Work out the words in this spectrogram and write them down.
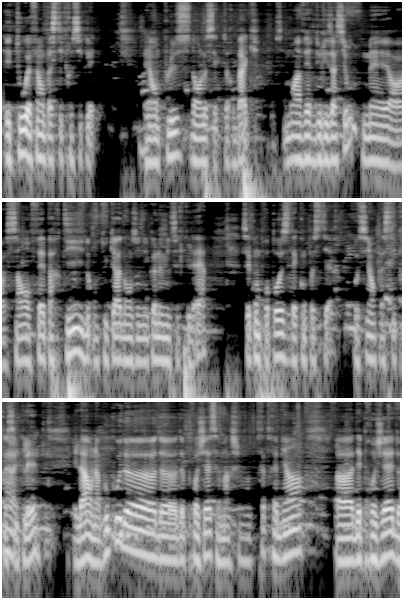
Et tout est fait en plastique recyclé. Et en plus, dans le secteur bac, c'est moins verdurisation, mais euh, ça en fait partie, en tout cas dans une économie circulaire. c'est qu'on propose des compostières, aussi en plastique Ah ouais. recyclé. Et là, on a beaucoup de, de- de projets, ça marche très très bien. Euh, des projets de,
